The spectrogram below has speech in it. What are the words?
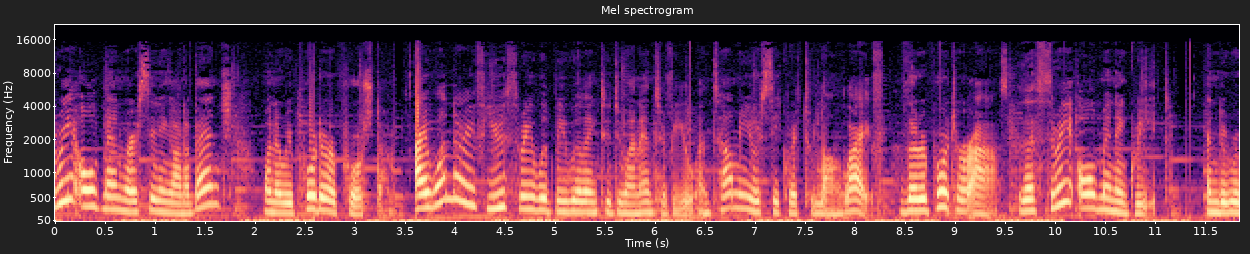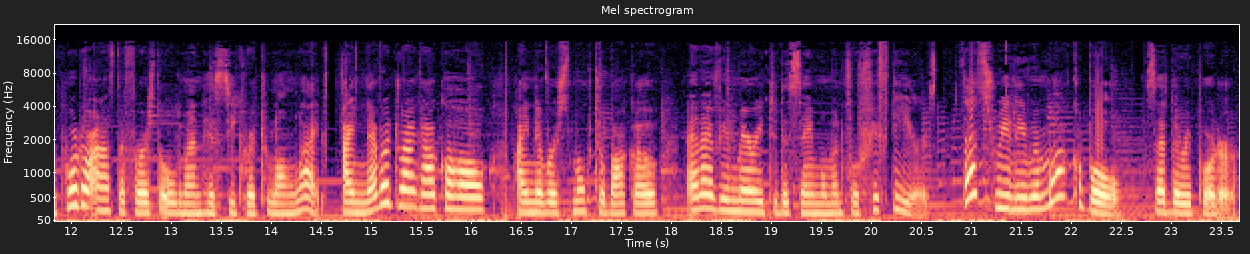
three old men were sitting on a bench when a reporter approached them. I wonder if you three would be willing to do an interview and tell me your secret to long life. The reporter asked. The three old men agreed. And the reporter asked the first old man his secret to long life. I never drank alcohol, I never smoked tobacco, and I've been married to the same woman for 50 years. That's really remarkable, said the reporter.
